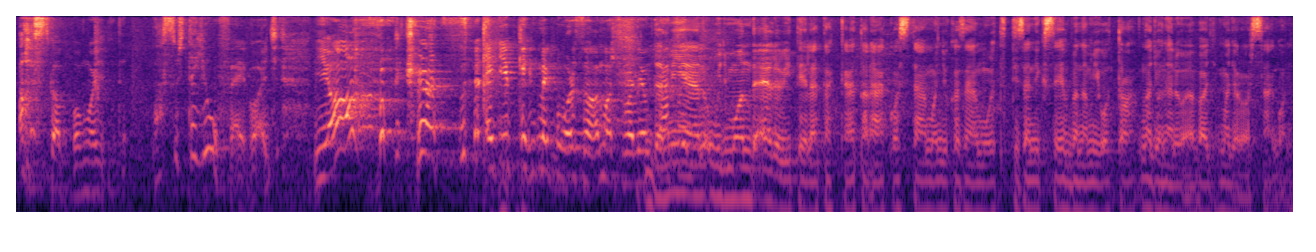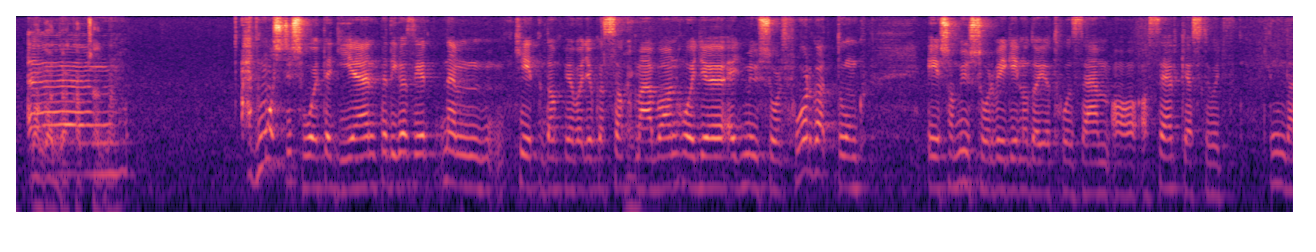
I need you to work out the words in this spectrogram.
azt kapom, hogy basszus, te jó fej vagy. Ja, kösz. Egyébként meg borzalmas vagyok. De hogy- milyen úgymond előítéletekkel találkoztál mondjuk az elmúlt 10 évben, amióta nagyon elő vagy Magyarországon magaddal kapcsolatban? Hát most is volt egy ilyen, pedig azért nem két napja vagyok a szakmában, hogy egy műsort forgattunk, és a műsor végén odajött hozzám a, a szerkesztő, hogy Linda,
